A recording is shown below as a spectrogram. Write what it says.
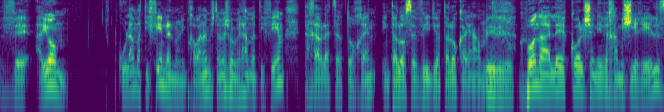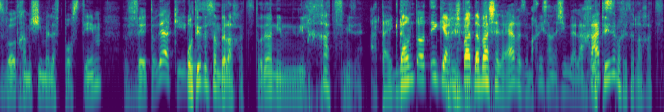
והיום כולם מטיפים לנו, אני בכוונה משתמש במילה מטיפים, אתה חייב לייצר תוכן, אם אתה לא עושה וידאו, אתה לא קיים. בדיוק. בוא נעלה כל שני וחמישי רילס ועוד 50 אלף פוסטים, ואתה יודע, כאילו... אותי זה שם בלחץ, אתה יודע, אני נלחץ מזה. אתה הקדמת אותי, כי המשפט הבא שלי היה, וזה מכניס אנשים ללחץ. אותי זה מכניס ללחץ.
